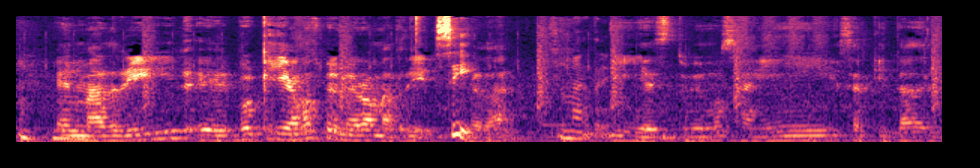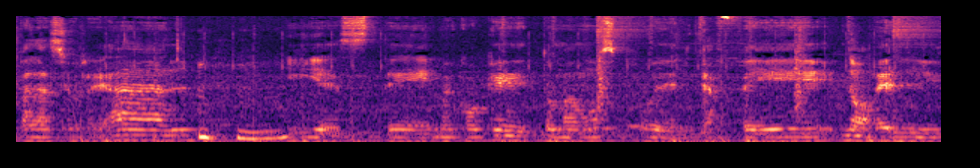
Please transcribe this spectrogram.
Ujú. En Madrid, eh, porque llegamos primero a Madrid, Sí. ¿verdad? Madre. Y estuvimos ahí cerquita del Palacio Real. Y este, me acuerdo que tomamos el café, no, el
